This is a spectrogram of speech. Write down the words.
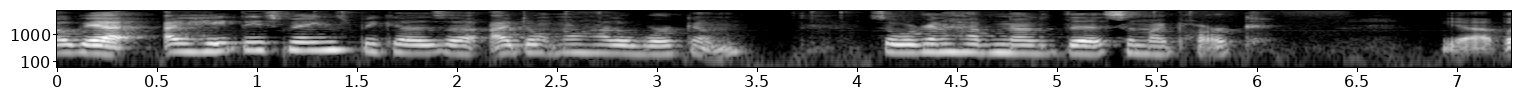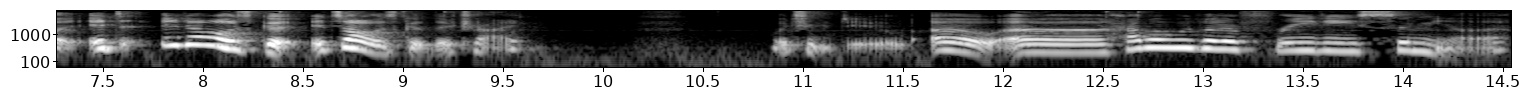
Okay, I, I hate these things because uh, I don't know how to work them. So we're gonna have none of this in my park. Yeah, but it's it's always good. It's always good to try. What should we do? Oh, uh, how about we put a 3D simula?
